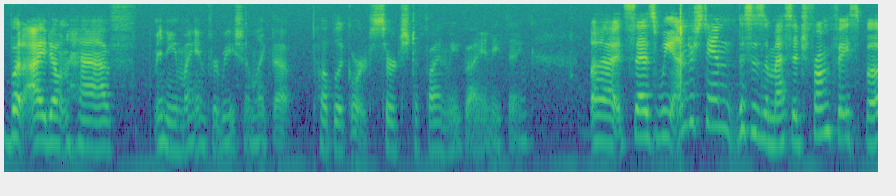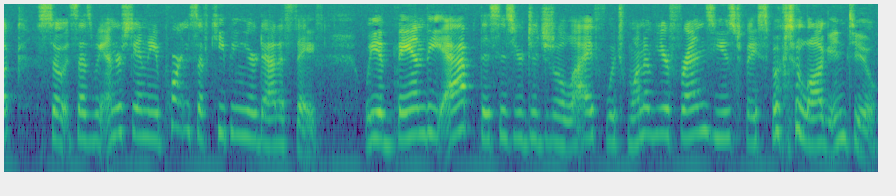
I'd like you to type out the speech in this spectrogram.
But I don't have any of my information like that public or search to find me by anything. Uh, it says we understand this is a message from Facebook. So it says we understand the importance of keeping your data safe. We have banned the app This Is Your Digital Life, which one of your friends used Facebook to log into.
